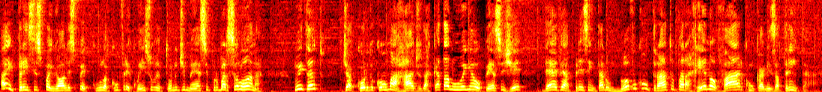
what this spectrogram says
A imprensa espanhola especula com frequência o retorno de Messi para o Barcelona. No entanto, de acordo com uma rádio da Catalunha, o PSG deve apresentar um novo contrato para renovar com camisa 30.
